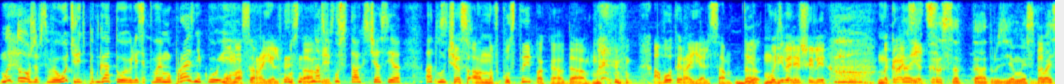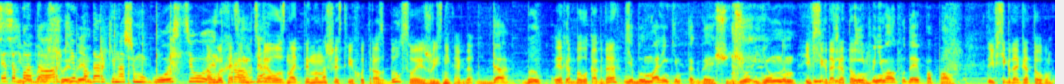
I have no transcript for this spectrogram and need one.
Мы тоже, в свою очередь, подготовились к твоему празднику. У нас рояль в кустах У нас в кустах сейчас я отлучусь. Сейчас Анна в кусты пока, да. А вот и рояль сам. Да. Мы тебя решили наградить. Какая красота, друзья мои. Спасибо Это подарки, подарки нашему гостю. А мы хотим тебя узнать, ты на нашествии хоть раз был в своей жизни когда-то? Да, был. Это было когда? Я был маленьким тогда еще, юным. И всегда готовым. И не понимал, куда я попал и всегда готовым.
